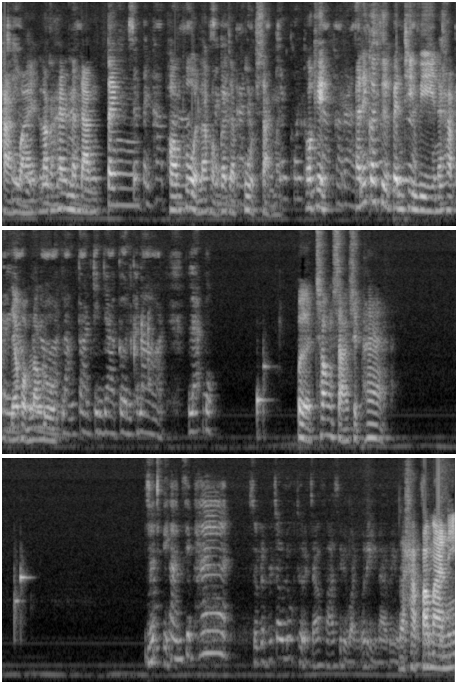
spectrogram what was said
ค้างไว้ แล้วก็ให้มันดังเต้งพร้อมพูดแล้วผมก็จะพูดสั่งมันโอเค อันนี้ก็คือเป็นทีวีนะครับ เดี๋ยวผมลองดูหลังการกินยาเกินขนาด และบกเปิดช่อง 35ช่อง35 สมเด็จพระเจ้าลูกเถิดเจ้าฟ้าสิริวัณวรีนารีนะครับ ประมาณนี้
